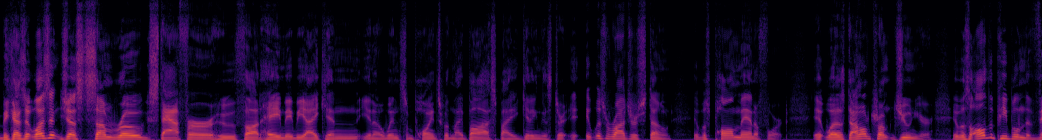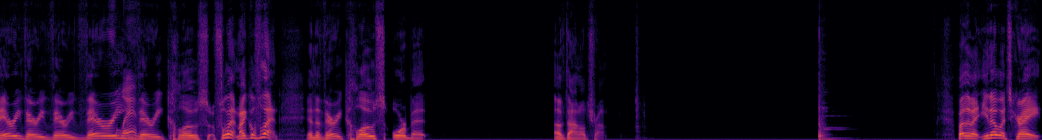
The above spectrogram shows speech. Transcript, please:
Because it wasn't just some rogue staffer who thought, "Hey, maybe I can, you know, win some points with my boss by getting this." Dirt. It, it was Roger Stone. It was Paul Manafort. It was Donald Trump Jr. It was all the people in the very, very, very, very, Flynn. very close Flynn, Michael Flynn, in the very close orbit of Donald Trump. By the way, you know what's great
